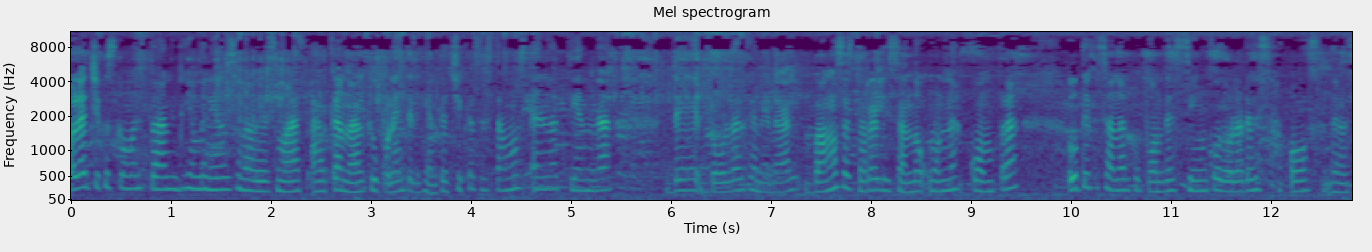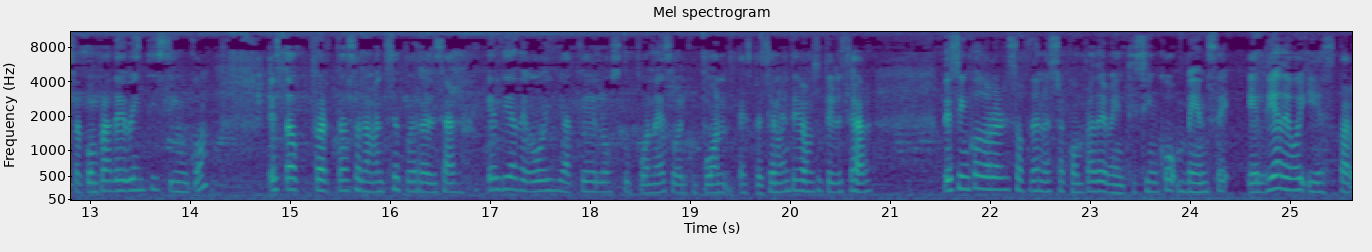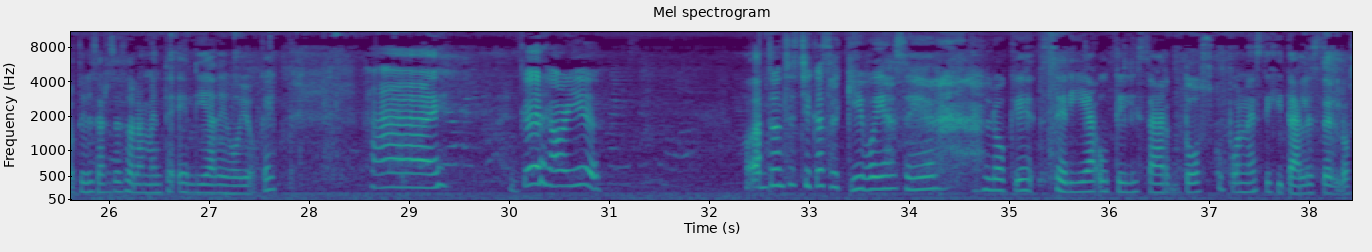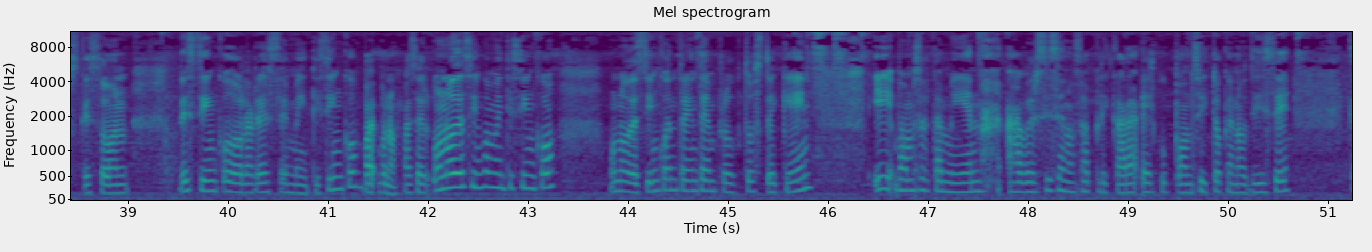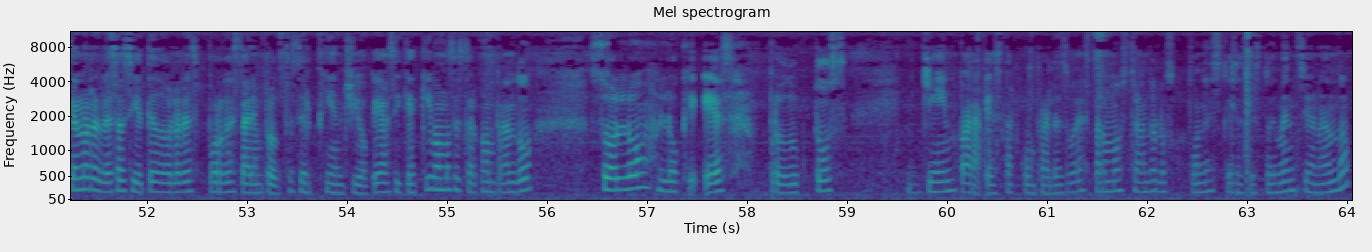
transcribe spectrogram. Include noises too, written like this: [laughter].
Hola chicos, ¿cómo están? Bienvenidos una vez más al canal Cupón Inteligente. Chicas, estamos en la tienda de dólar general. Vamos a estar realizando una compra utilizando el cupón de 5 dólares off de nuestra compra de 25. Esta oferta solamente se puede realizar el día de hoy ya que los cupones o el cupón especialmente que vamos a utilizar de 5 dólares off de nuestra compra de 25 vence el día de hoy y es para utilizarse solamente el día de hoy, ¿ok? Hi. Good, how are you? Entonces, chicas, aquí voy a hacer lo que sería utilizar dos cupones digitales de los que son de 5 dólares en 25. Bueno, va a ser uno de 5 en 25, uno de 5 en 30 en productos de Gain. Y vamos a también a ver si se nos aplicara el cuponcito que nos dice que nos regresa 7 dólares por gastar en productos del PNG, ¿ok? Así que aquí vamos a estar comprando solo lo que es productos Gain para esta compra. Les voy a estar mostrando los cupones que les estoy mencionando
